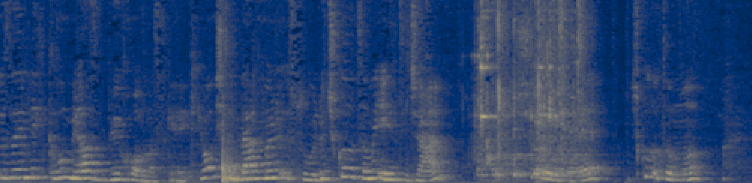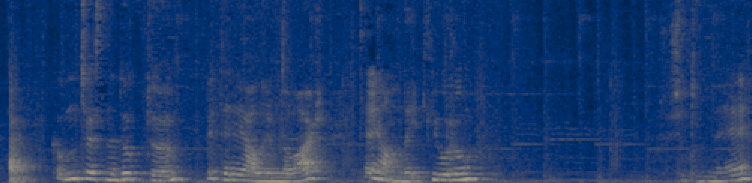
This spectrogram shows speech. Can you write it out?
Üzerindeki kabın biraz büyük olması gerekiyor. Şimdi ben böyle usulü çikolatamı eriteceğim. Şöyle çikolatamı kabın içerisine döktüm. Ve tereyağlarım da var. Tereyağımı da ekliyorum. Şu şekilde.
